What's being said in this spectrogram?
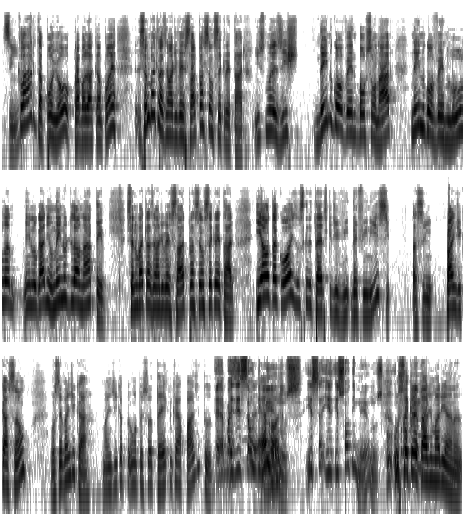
Sim. Claro, tá, apoiou, trabalhou a campanha. Você não vai trazer um adversário para ser um secretário. Isso não existe nem no governo Bolsonaro, nem no governo Lula, em lugar nenhum, nem no de Leonardo teve. Você não vai trazer um adversário para ser um secretário. E a outra coisa, os critérios que definisse, assim, para indicação, você vai indicar. Mas indica uma pessoa técnica capaz de tudo. É, mas isso é o de É menos. Isso é, isso é o de menos. O, secretário de Mariana,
